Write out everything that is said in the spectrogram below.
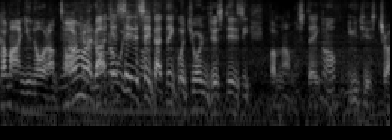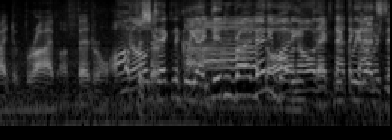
Come on, you know what I'm talking I don't about. know Just what say you're the same. I think what Jordan just did is he, if I'm not mistaken, No. you just tried to bribe a federal officer. No, officer. technically I didn't Ah, bribe anybody. Oh, no, that's not the that's no,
